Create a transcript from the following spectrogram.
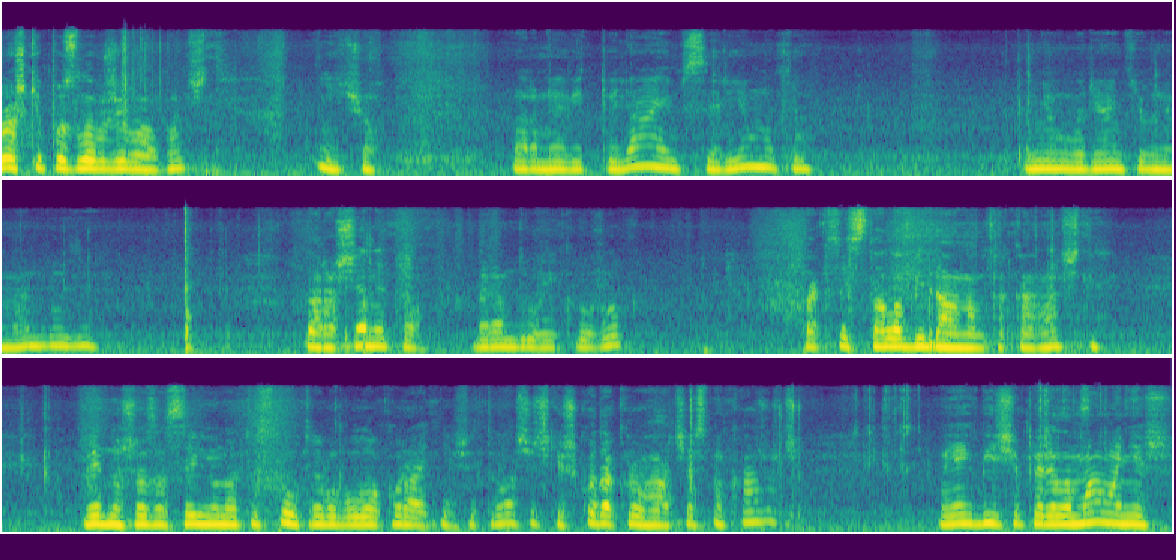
Трошки позловживав, бачите? Нічого. Зараз ми відпиляємо, все рівно тут. У нього варіантів нема, друзі. Зараз ще не то. Беремо другий кружок. Так це стала біда нам така, бачите? Видно, що засильно натиснув, треба було акуратніше трошечки. Шкода круга, чесно кажучи. Бо я їх більше переламав, ніж,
